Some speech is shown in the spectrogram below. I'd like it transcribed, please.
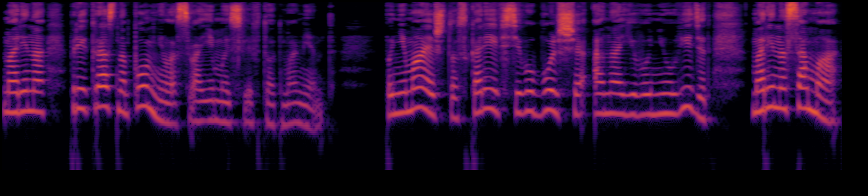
Марина прекрасно помнила свои мысли в тот момент. Понимая, что, скорее всего, больше она его не увидит, Марина сама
